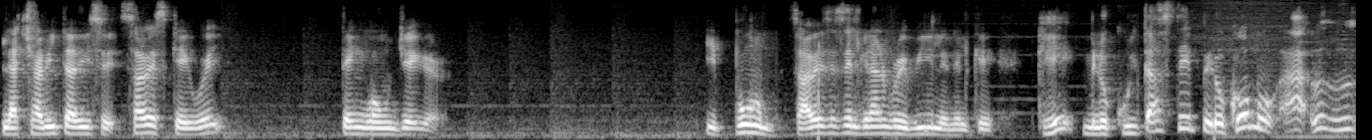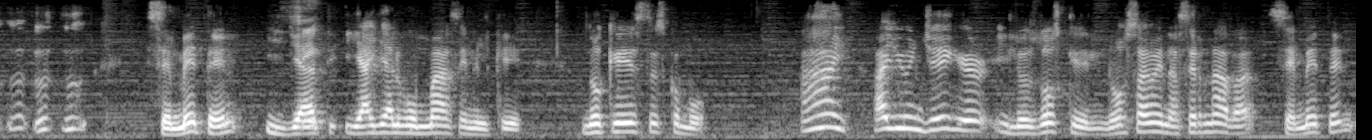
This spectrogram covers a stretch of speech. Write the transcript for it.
la chavita dice: ¿Sabes qué, güey? Tengo a un Jagger. Y pum, ¿sabes? Es el gran reveal en el que. ¿Qué? ¿Me lo ocultaste? ¿Pero cómo? Ah, uh, uh, uh, Se meten y ya y hay algo más en el que no que esto es como, ay, hay un Jaeger y los dos que no saben hacer nada se meten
